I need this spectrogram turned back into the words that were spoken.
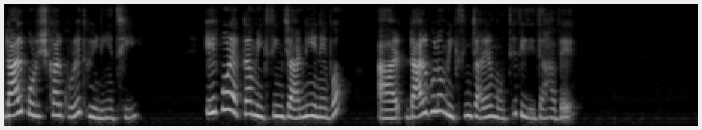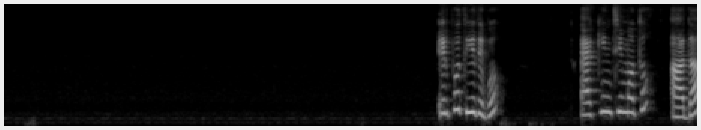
ডাল পরিষ্কার করে ধুয়ে নিয়েছি। এরপর একটা মিক্সিং জার নিয়ে নেব আর ডালগুলো মিক্সিং জারের মধ্যে দিয়ে দিতে হবে। এরপর দিয়ে দেব এক ইঞ্চি মতো আদা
